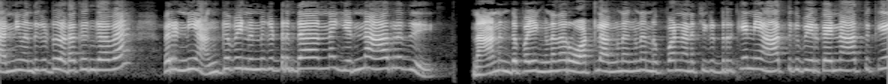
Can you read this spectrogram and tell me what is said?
தண்ணி வந்துகிட்டு நடக்குங்கவ வேற நீ அங்க போய் நின்னுகிட்டு இருந்தான்னா என்ன ஆறுறது நான் இந்த பையன் இங்கனதான் ரோட்ல அங்கன அங்கன நிப்பான்னு நினைச்சுக்கிட்டு இருக்கேன். நீ ஆத்துக்கு போயிருக்க என்ன ஆத்துக்கு?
